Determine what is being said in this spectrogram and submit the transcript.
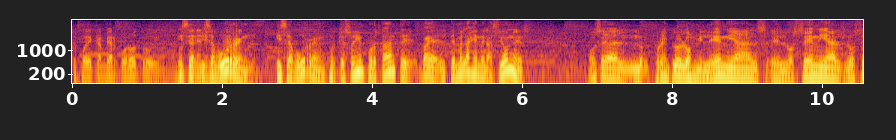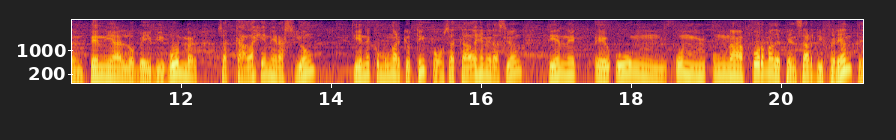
te puede cambiar por otro. Y, no y, se, y se aburren, y se aburren, porque eso es importante. Vaya, el tema de las generaciones. O sea, por ejemplo, los millennials, eh, los senials, los centennials, los baby boomers. O sea, cada generación tiene como un arqueotipo. O sea, cada generación tiene eh, un- una forma de pensar diferente.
